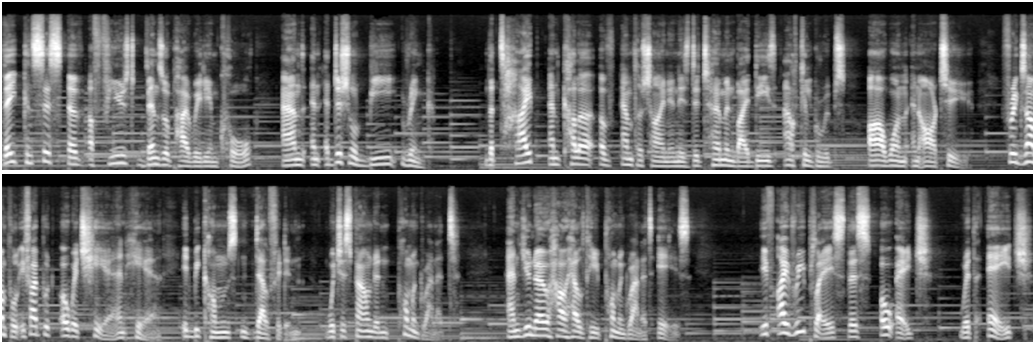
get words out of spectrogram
They consist of a fused benzopyrylium core and an additional B ring. The type and color of anthocyanin is determined by these alkyl groups R1 and R2. For example, if I put OH here and here, it becomes delphinidin, which is found in pomegranate. And you know how healthy pomegranate is. If I replace this OH with H,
